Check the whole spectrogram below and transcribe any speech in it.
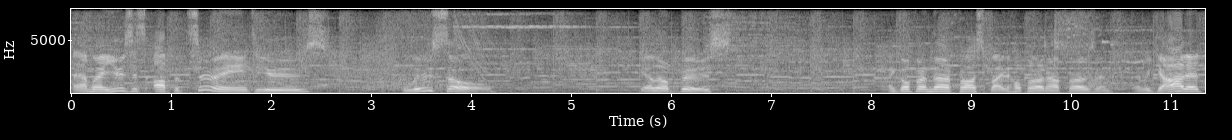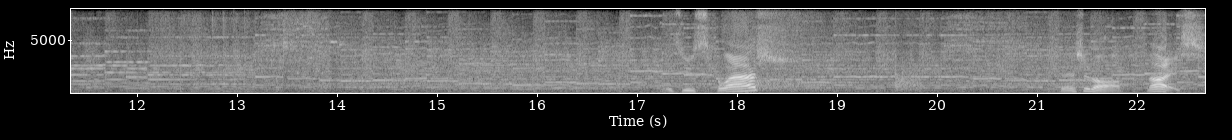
And I'm gonna use this opportunity to use Blue Soul. Get a little boost. And go for another Frostbite and hope we're not frozen. And we got it! Let's use Splash. Finish it off. Nice.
